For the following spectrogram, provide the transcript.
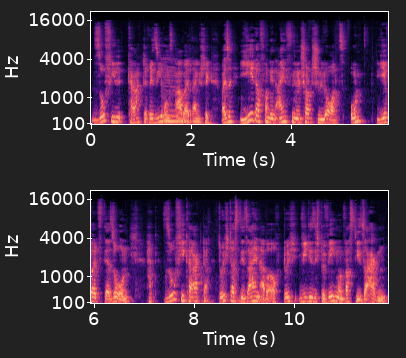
so viel Charakterisierungsarbeit reingesteckt. Weißt du, jeder von den einzelnen schottischen Lords und jeweils der Sohn hat so viel Charakter. Durch das Design, aber auch durch, wie die sich bewegen und was die sagen.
